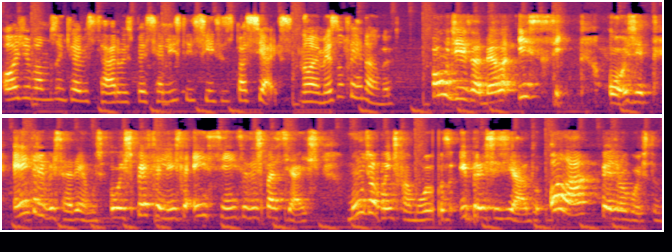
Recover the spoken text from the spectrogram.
Hoje vamos entrevistar um especialista em ciências espaciais, não é mesmo, Fernanda? Bom dia, Isabela, e sim, hoje entrevistaremos o especialista em ciências espaciais, mundialmente famoso e prestigiado. Olá, Pedro Augusto.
